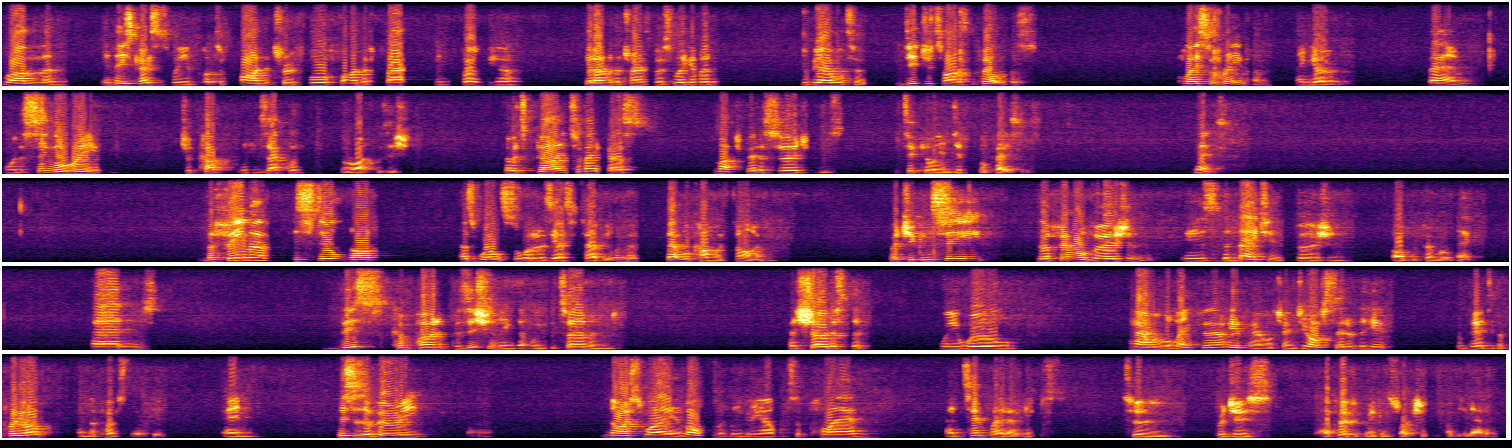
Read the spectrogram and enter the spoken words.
Rather than in these cases where you've got to find the true floor, find the fat in the fovea, get under the transverse ligament, you'll be able to digitize the pelvis, place a reamer, and go bam, with a single ream, to cup in exactly the right position. So it's going to make us much better surgeons, particularly in difficult cases. Next. The femur is still not as well sorted as the acetabulum. That will come with time. But you can see the femoral version is the native version of the femoral neck. And this component positioning that we've determined has showed us that we will, how we will lengthen our hip, how we'll change the offset of the hip compared to the pre-op and the post-op hip. And this is a very nice way of ultimately being able to plan and template our hips to produce a perfect reconstruction of the anatomy.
